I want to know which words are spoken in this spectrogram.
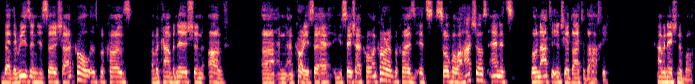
that the reason you say shakol is because of a combination of uh, and, Korah. You say uh, you say Shakol and Korah because it's Sova Lahakshos and it's Lo Nati to the Hachi. Combination of both.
